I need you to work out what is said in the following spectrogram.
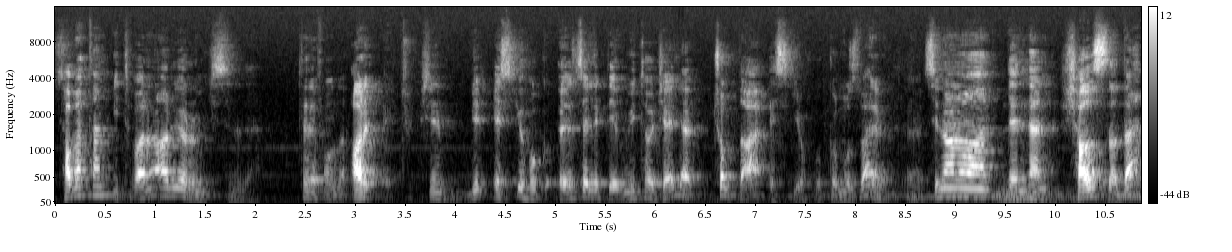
sabahtan itibaren arıyorum ikisini de. Telefonda. Ar- Şimdi bir eski hukuk, özellikle Ümit Hoca ile çok daha eski hukukumuz var. Evet, evet. Sinan Oğan denilen şahısla da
